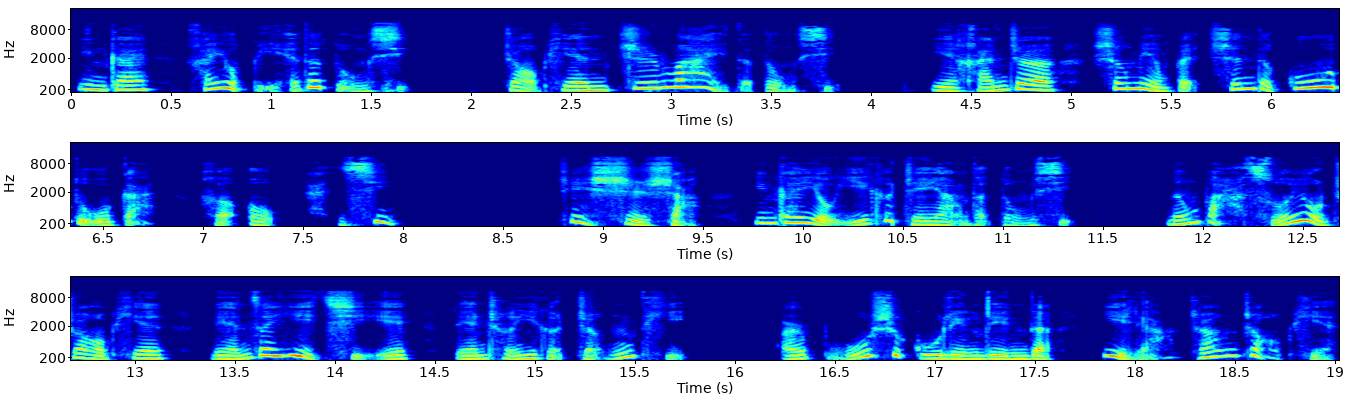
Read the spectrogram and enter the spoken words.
应该还有别的东西，照片之外的东西，隐含着生命本身的孤独感和偶然性。这世上。应该有一个这样的东西，能把所有照片连在一起，连成一个整体，而不是孤零零的一两张照片。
